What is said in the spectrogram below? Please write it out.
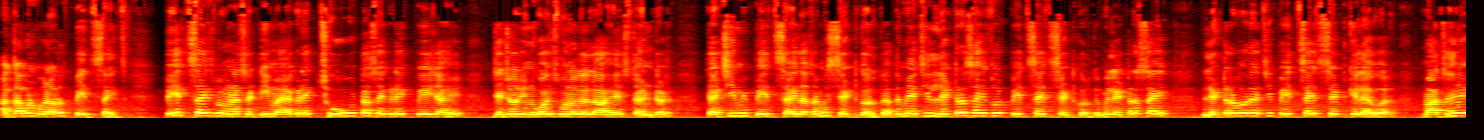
आता आपण बघणार आहोत पेज साईज पेज साईज बघण्यासाठी माझ्याकडे एक छोटासा इकडे एक पेज आहे ज्याच्यावर इन्व्हॉइस बनवलेला आहे स्टँडर्ड त्याची मी पेज साईज आता मी सेट करतो आता मी याची लेटर साईजवर पेज साईज सेट करतो मी लेटर साईज लेटरवर याची पेज साईज सेट केल्यावर माझं हे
